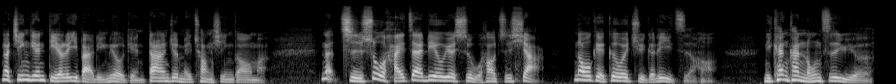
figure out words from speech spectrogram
那今天跌了一百零六点，当然就没创新高嘛。那指数还在六月十五号之下。那我给各位举个例子哈，你看看融资余额。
